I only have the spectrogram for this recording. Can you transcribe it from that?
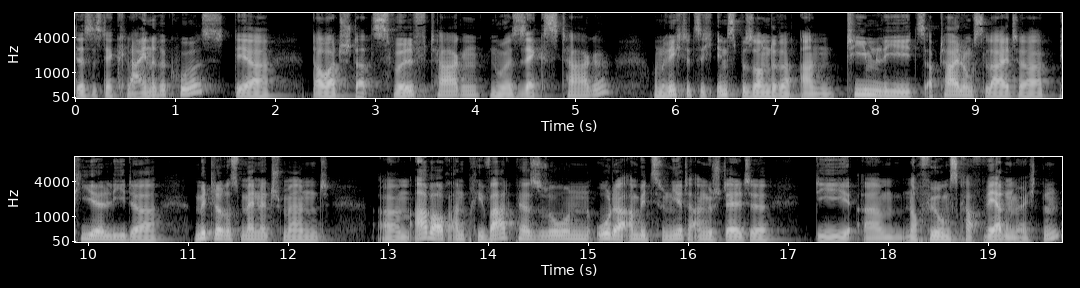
Das ist der kleinere Kurs, der dauert statt zwölf Tagen nur sechs Tage und richtet sich insbesondere an Teamleads, Abteilungsleiter, Peerleader, mittleres Management, ähm, aber auch an Privatpersonen oder ambitionierte Angestellte, die ähm, noch Führungskraft werden möchten.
